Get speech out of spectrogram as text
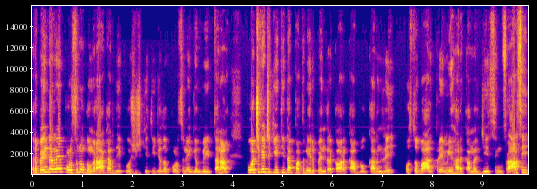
ਰੁਪਿੰਦਰ ਨੇ ਪੁਲਿਸ ਨੂੰ ਗੁੰਮਰਾਹ ਕਰਨ ਦੀ ਕੋਸ਼ਿਸ਼ ਕੀਤੀ, ਜਦੋਂ ਪੁਲਿਸ ਨੇ ਗੰਭੀਰਤਾ ਨਾਲ ਪੁੱਛਗਿੱਛ ਕੀਤੀ ਤਾਂ ਪਤਨੀ ਰੁਪਿੰਦਰ ਕੌਰ ਕਾਬੂ ਕਰਨ ਲਈ ਉਸ ਤੋਂ ਬਾਅਦ ਪ੍ਰੇਮੀ ਹਰਕਮਲਜੀਤ ਸਿੰਘ ਫਰਾਰ ਸੀ,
